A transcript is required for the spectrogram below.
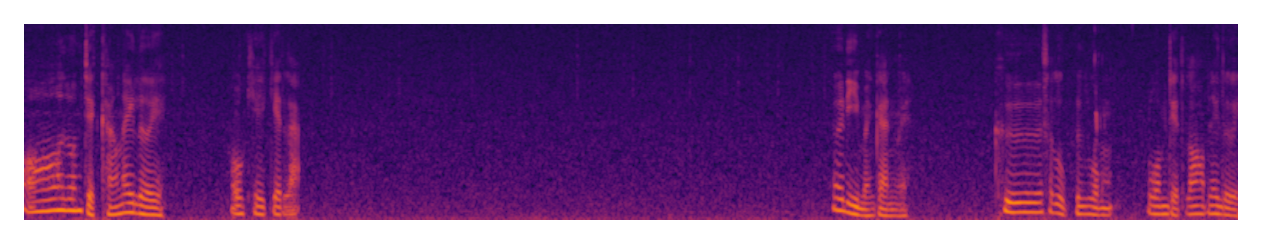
อ๋อ รวมเจ็ดครั้งได้เลย โอเค เก็ตละเออดีเหมือนกันเว้ยคือสรุปคือรวมรวมเจ็ดรอบได้เลย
